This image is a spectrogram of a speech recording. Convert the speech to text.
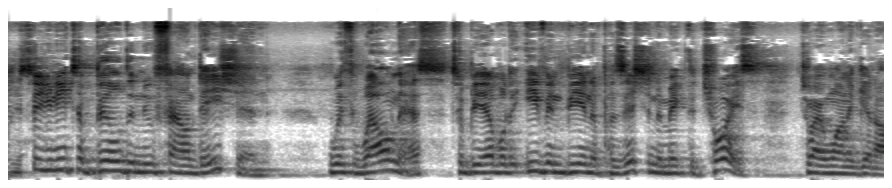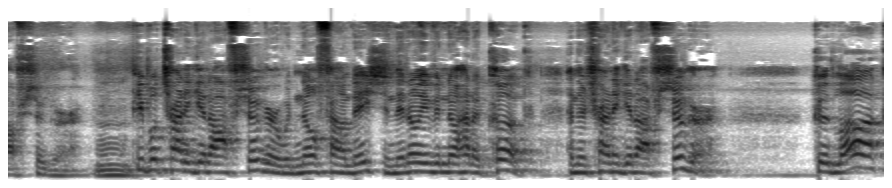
Yeah. So you need to build a new foundation with wellness to be able to even be in a position to make the choice do I want to get off sugar? Mm. People try to get off sugar with no foundation. They don't even know how to cook and they're trying to get off sugar good luck.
